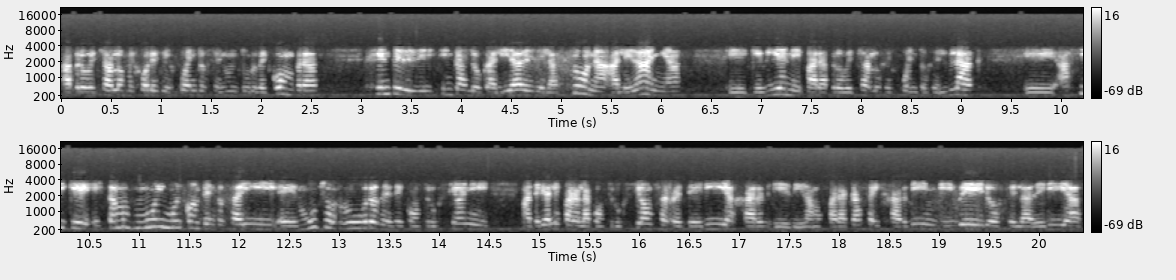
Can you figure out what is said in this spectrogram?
aprovechar los mejores descuentos en un tour de compras, gente de distintas localidades de la zona, aledañas, eh, que viene para aprovechar los descuentos del Black. Eh, así que estamos muy, muy contentos. Hay eh, muchos rubros, desde construcción y materiales para la construcción, ferretería, digamos, para casa y jardín, viveros, heladerías,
